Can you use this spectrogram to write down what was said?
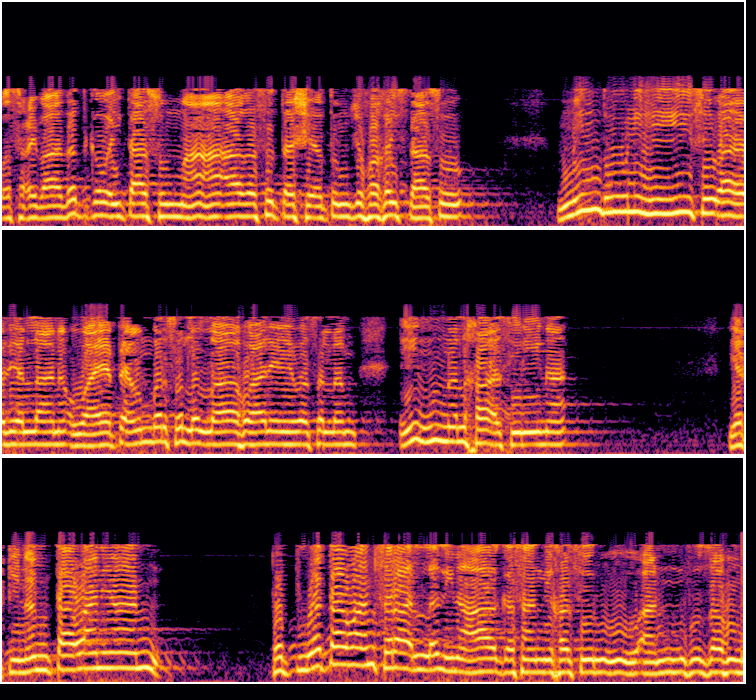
بس عبادت کو ایتاسو ما آغست شئتم جفخیستاسو من دونه سوا دی اللہ نعوائے پیغمبر صلی اللہ علیہ وسلم. ان الخاسرین یقیناً تاوانیان پا پورا تاوان سرا اللذین آگسان دی خسرو انفسهم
